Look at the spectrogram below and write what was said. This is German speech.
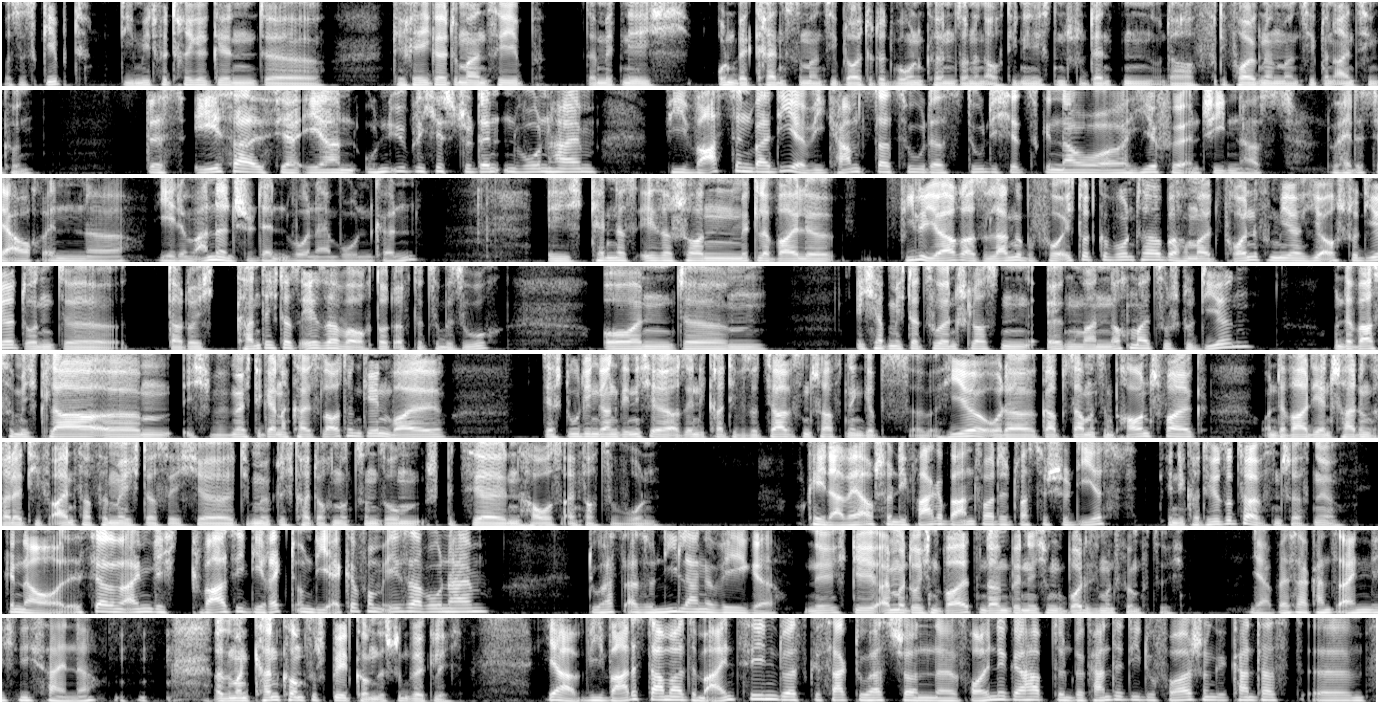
was es gibt. Die Mietverträge sind äh, geregelt im Prinzip, damit nicht unbegrenzt im Prinzip Leute dort wohnen können, sondern auch die nächsten Studenten und darauf die folgenden im Prinzip dann einziehen können. Das ESA ist ja eher ein unübliches Studentenwohnheim. Wie war es denn bei dir? Wie kam es dazu, dass du dich jetzt genau äh, hierfür entschieden hast? Du hättest ja auch in äh, jedem anderen Studentenwohnheim wohnen können. Ich kenne das ESA schon mittlerweile viele Jahre, also lange bevor ich dort gewohnt habe, haben halt Freunde von mir hier auch studiert und äh, dadurch kannte ich das ESA, war auch dort öfter zu Besuch. Und ähm, ich habe mich dazu entschlossen, irgendwann nochmal zu studieren und da war es für mich klar, ähm, ich möchte gerne nach Kaiserslautern gehen, weil der Studiengang, den ich hier, also integrative Sozialwissenschaften, den gibt's äh, hier oder gab es damals in Braunschweig. Und da war die Entscheidung relativ einfach für mich, dass ich äh, die Möglichkeit auch nutze, in so einem speziellen Haus einfach zu wohnen. Okay, da wäre auch schon die Frage beantwortet, was du studierst. Integrative Sozialwissenschaften, ja. Genau, ist ja dann eigentlich quasi direkt um die Ecke vom ESA-Wohnheim. Du hast also nie lange Wege. Nee, ich gehe einmal durch den Wald und dann bin ich im Gebäude 57. Ja, besser kann es eigentlich nicht sein, ne? Also man kann kaum zu spät kommen, das stimmt wirklich. Ja, wie war das damals im Einziehen? Du hast gesagt, du hast schon äh, Freunde gehabt und Bekannte, die du vorher schon gekannt hast. Ähm,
